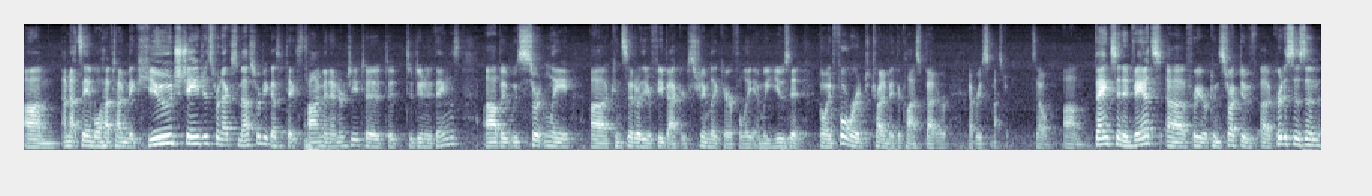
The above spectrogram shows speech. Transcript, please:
Um, I'm not saying we'll have time to make huge changes for next semester because it takes time and energy to, to, to do new things, uh, but we certainly uh, consider your feedback extremely carefully and we use it going forward to try to make the class better every semester. So um, thanks in advance uh, for your constructive uh, criticism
